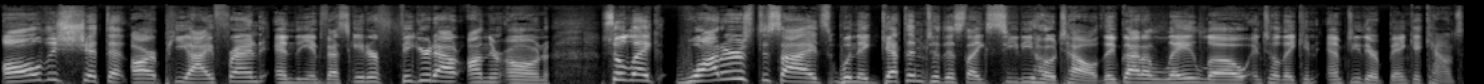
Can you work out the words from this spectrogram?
all the shit that our PI friend and the investigator figured out on their own. So, like, Waters decides when they get them to this, like, seedy hotel, they've got to lay low until they can empty their bank accounts.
